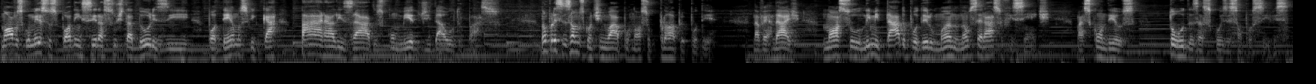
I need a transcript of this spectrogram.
Novos começos podem ser assustadores e podemos ficar paralisados com medo de dar outro passo. Não precisamos continuar por nosso próprio poder. Na verdade, nosso limitado poder humano não será suficiente, mas com Deus todas as coisas são possíveis.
